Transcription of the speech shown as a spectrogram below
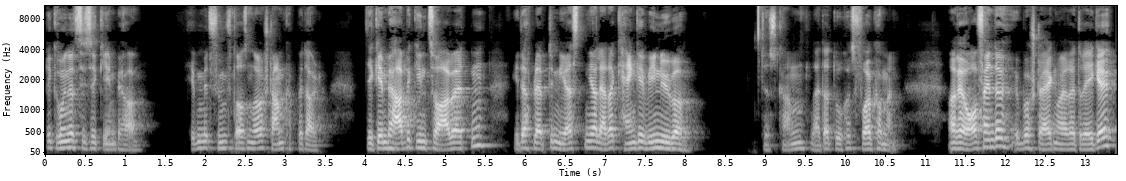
ihr gründet diese GmbH. Eben mit 5000 Euro Stammkapital. Die GmbH beginnt zu arbeiten, Jedoch bleibt im ersten Jahr leider kein Gewinn über. Das kann leider durchaus vorkommen. Eure Aufwände übersteigen eure Erträge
